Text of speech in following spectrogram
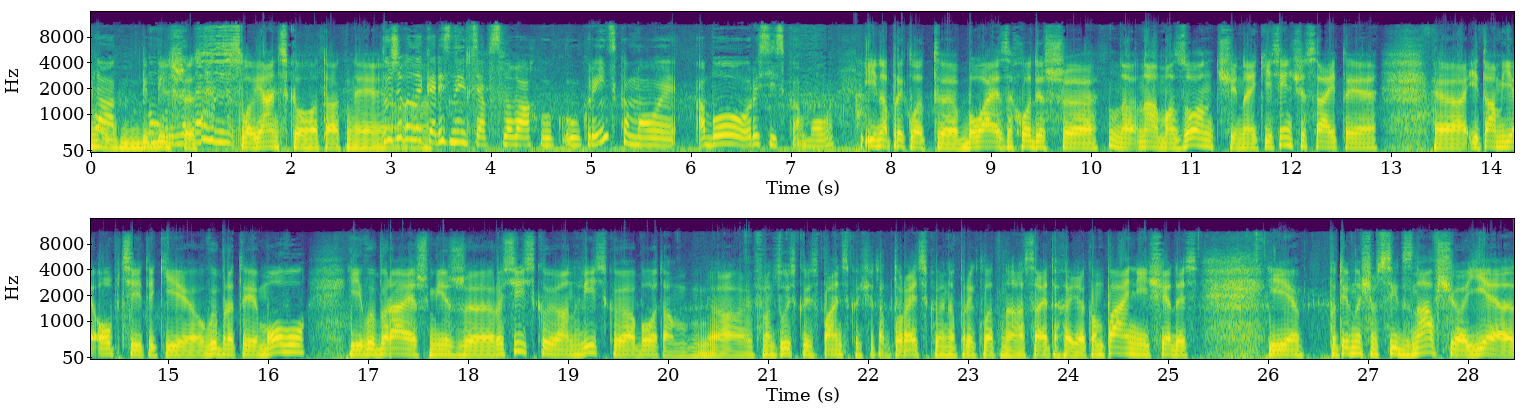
Ну, Так, ну, більше не- слов'янського, так не Дуже велика різниця в словах української мови, або російської мови. І, наприклад, е, буває, заходиш е, на, Amazon чи на якісь інші сайти, е, і там є опції такі вибрати мову, і вибираєш між російською, англійською або там французькою, іспанською чи там турецькою, наприклад, на сайтах авіакомпаній, ще десь. І потрібно, щоб світ знав, що є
